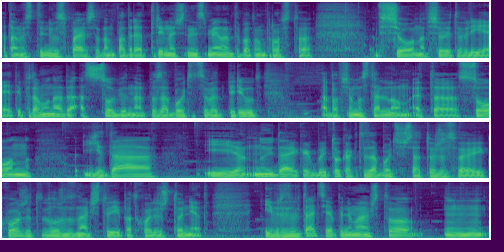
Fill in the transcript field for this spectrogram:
а там если ты не высыпаешься там подряд три ночные смены, ты потом просто все на все это влияет. И потому надо особенно позаботиться в этот период обо всем остальном. Это сон, еда, и, ну и да, и как бы и то, как ты заботишься о той же своей коже, ты должен знать, что ей подходит, что нет. И в результате я понимаю, что м-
